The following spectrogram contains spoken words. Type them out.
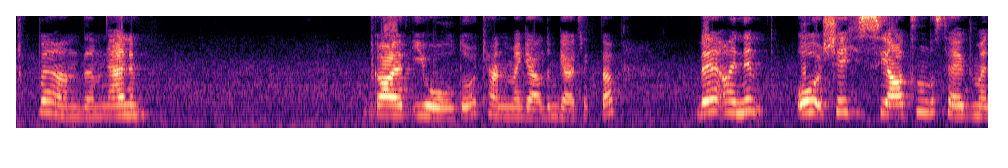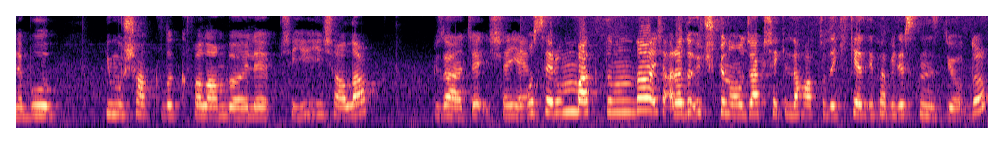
Çok beğendim. Yani gayet iyi oldu. Kendime geldim gerçekten. Ve hani o şey hissiyatını da sevdim. Hani bu yumuşaklık falan böyle şeyi inşallah güzelce işe. O serumu baktığımda işte arada 3 gün olacak şekilde haftada 2 kez yapabilirsiniz diyordu.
